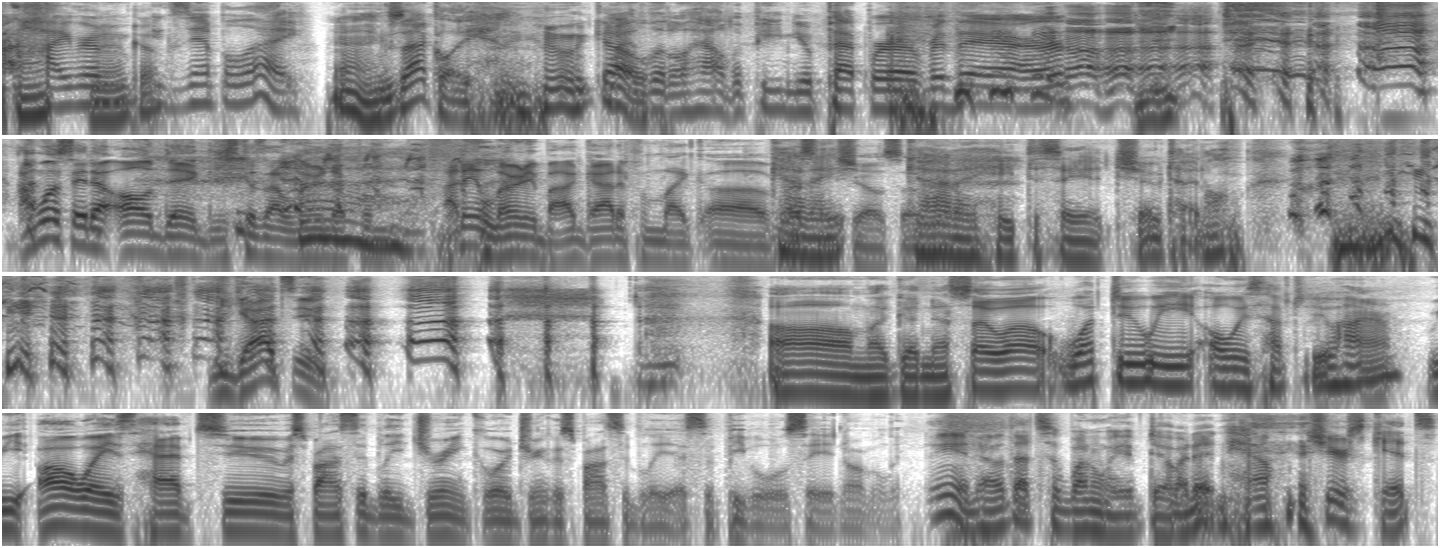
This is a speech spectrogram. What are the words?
Hiram example A. yeah, exactly. Here we My little jalapeno pepper over there. I want to say that all day just because I learned that from. I didn't learn it, but I got it from like uh God, I, wrestling show. So God, I hate to say it. Show title. you got to. Oh my goodness. So, uh, what do we always have to do, Hiram? We always have to responsibly drink or drink responsibly, as the people will say it normally. You know, that's one way of doing it. Yeah. Cheers, kids.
